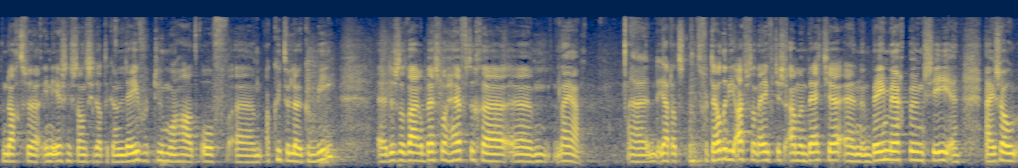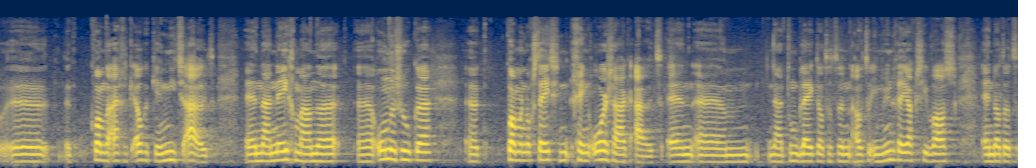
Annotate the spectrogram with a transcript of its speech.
Toen dachten ze in eerste instantie dat ik een levertumor had of ehm, acute leukemie. Eh, dus dat waren best wel heftige, ehm, nou ja, eh, ja, dat, vertelde die arts dan eventjes aan mijn bedje en een beenmergpunctie. En nou, zo eh, kwam er eigenlijk elke keer niets uit. En na negen maanden onderzoeken kwam er nog steeds geen oorzaak uit. En ehm, nou, toen bleek dat het een auto-immuunreactie was en dat het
